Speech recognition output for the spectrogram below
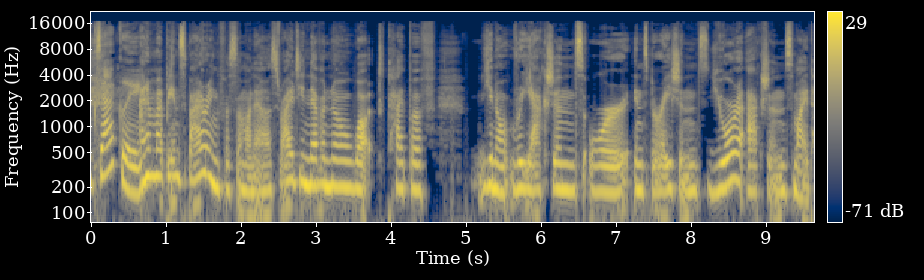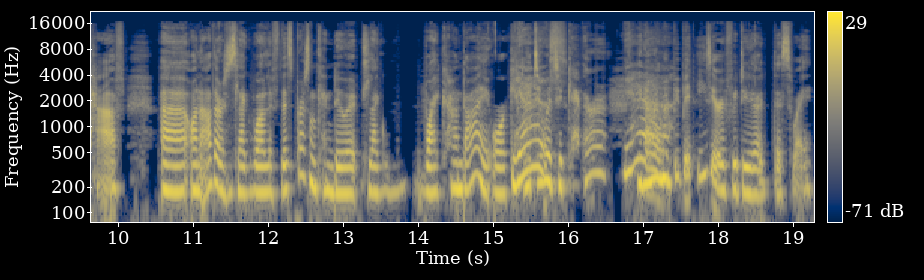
Exactly. And it might be inspiring for someone else, right? You never know what type of, you know, reactions or inspirations your actions might have uh, on others. It's like, well, if this person can do it, like, why can't I? Or can we do it together? yeah. You know, it might be a bit easier if we do it this way.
